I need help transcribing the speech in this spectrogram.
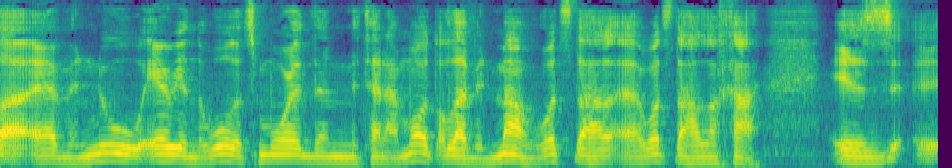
I have a new area in the wall that's more than the 10 amot, 11. Ma, what's the, uh, what's the halacha? Is, uh,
